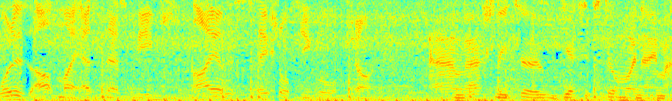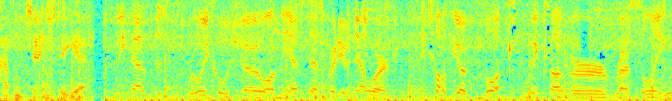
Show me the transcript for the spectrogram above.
What is up, my SNS peeps? I am the sensational sequel, Sean. And Ashley too. Yes, it's still my name. I haven't changed it yet. We have this really cool show on the SNS Radio Network. It's called The Open Book. We cover wrestling.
